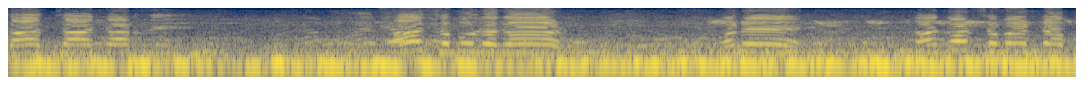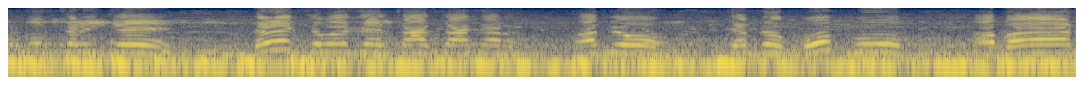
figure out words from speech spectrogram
સાથ સહકારથી આ સમૂહ અને ઠાકોર સમાજના પ્રમુખ તરીકે દરેક સમાજને સાથ સહકાર આપ્યો. તેમનો ખૂબ ખૂબ આભાર.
